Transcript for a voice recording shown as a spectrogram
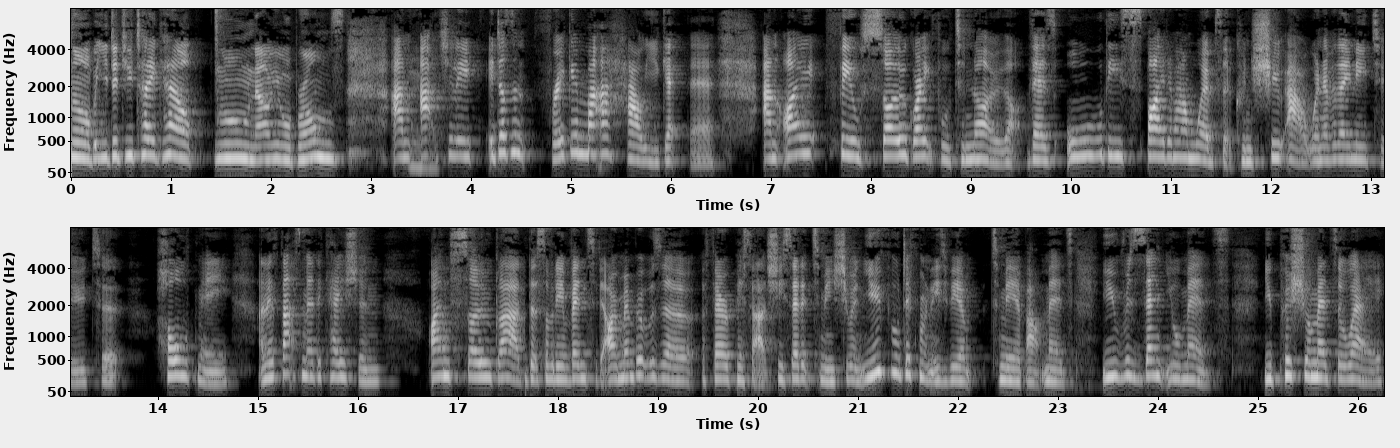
oh but you did you take help? Oh now you're bronze. And yeah. actually it doesn't frigging matter how you get there. And i feel so grateful to know that there's all these spider-man webs that can shoot out whenever they need to to hold me. And if that's medication I'm so glad that somebody invented it. I remember it was a, a therapist that actually said it to me. She went, "You feel differently to, be, to me about meds. You resent your meds. You push your meds away."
